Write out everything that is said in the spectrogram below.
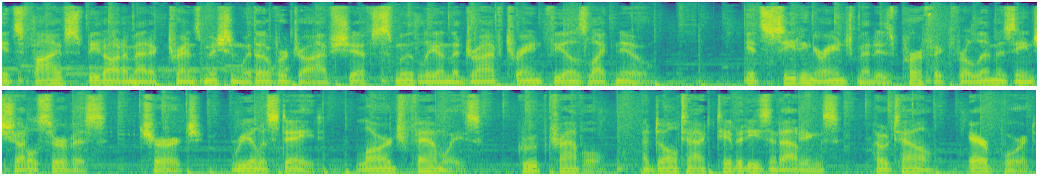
Its 5-speed automatic transmission with overdrive shifts smoothly and the drivetrain feels like new. Its seating arrangement is perfect for limousine shuttle service, church, real estate, large families, group travel, adult activities and outings, hotel, airport,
